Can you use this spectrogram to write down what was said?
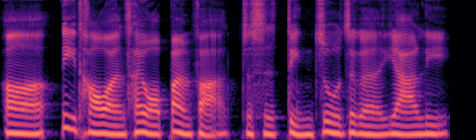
呃，立陶宛才有办法，就是顶住这个压力，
